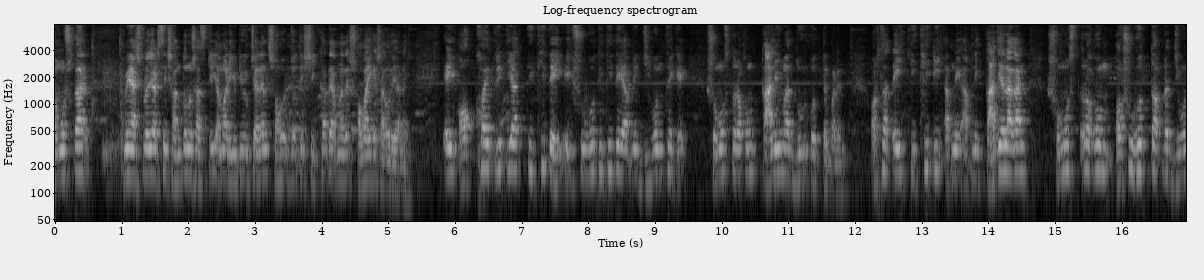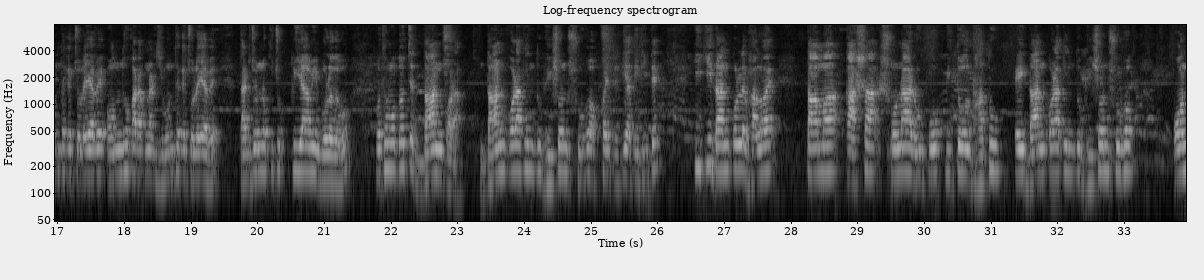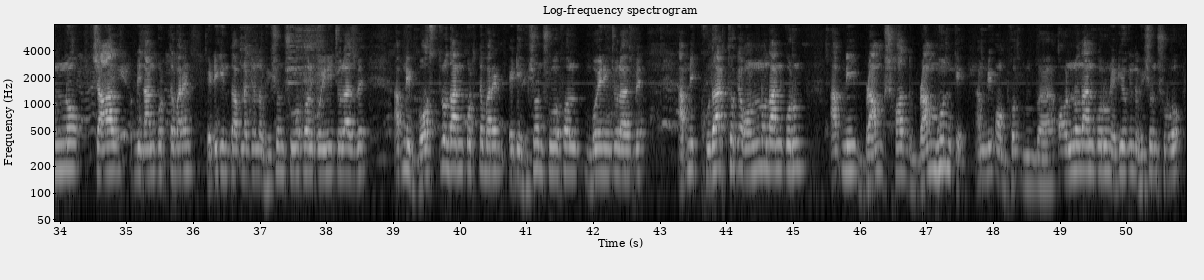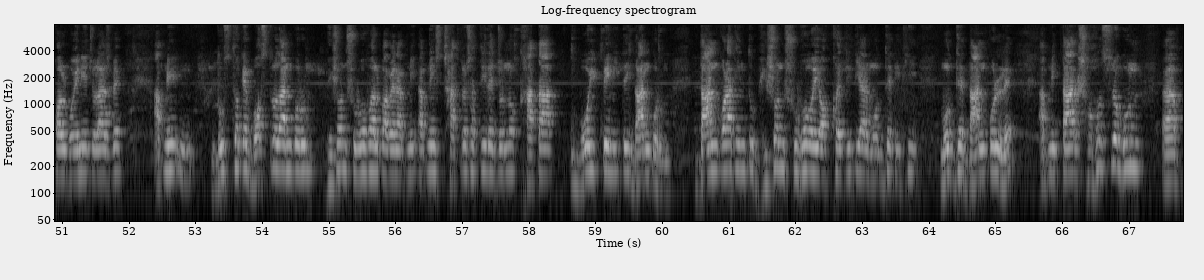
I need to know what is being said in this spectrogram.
নমস্কার, আমি অ্যাস্ট্রোলজার শ্রী শান্তনু শাস্ত্রী, আমার ইউটিউব চ্যানেল সহজ জ্যোতিষ শিক্ষাতে আপনাদের সবাইকে স্বাগত জানাই। এই অক্ষয় তৃতীয়ার তিথিতেই, এই শুভ তিথিতেই আপনি জীবন থেকে সমস্ত রকম কালিমা দূর করতে পারেন। অর্থাৎ এই তিথিটি আপনি আপনি কাজে লাগান, সমস্ত রকম অশুভত্ব আপনার জীবন থেকে চলে যাবে, অন্ধকার আপনার জীবন থেকে চলে যাবে, তার জন্য কিছু ক্রিয়া আমি বলে দেবো। প্রথমত হচ্ছে দান করা। দান করা কিন্তু ভীষণ শুভ অক্ষয় তৃতীয়া তিথিতে। কি কি দান করলে ভালো হয়? তামা, কাঁসা, সোনা, রূপো, পিতল, ধাতু, এই দান করা কিন্তু ভীষণ শুভ। অন্ন, চাল আপনি দান করতে পারেন, এটি কিন্তু আপনার জন্য ভীষণ শুভ ফল বয়ে নিয়ে চলে আসবে। আপনি বস্ত্র দান করতে পারেন, এটি ভীষণ শুভ ফল বয়ে নিয়ে চলে আসবে। আপনি ক্ষুধার্থকে অন্ন দান করুন, আপনি ব্রাহ্ম সৎ ব্রাহ্মণকে আপনি অন্ন দান করুন, এটিও কিন্তু ভীষণ শুভ ফল বয়ে নিয়ে চলে আসবে। আপনি দুস্থকে বস্ত্র দান করুন, ভীষণ শুভ ফল পাবেন আপনি। আপনি ছাত্রছাত্রীদের জন্য খাতা, বই, পেন ইত্যাদি দান করুন। দান করা কিন্তু ভীষণ শুভ ওই অক্ষয় তৃতীয়ার মধ্যে তিথি, মধ্যে দান করলে আপনি তার সহস্র গুণ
